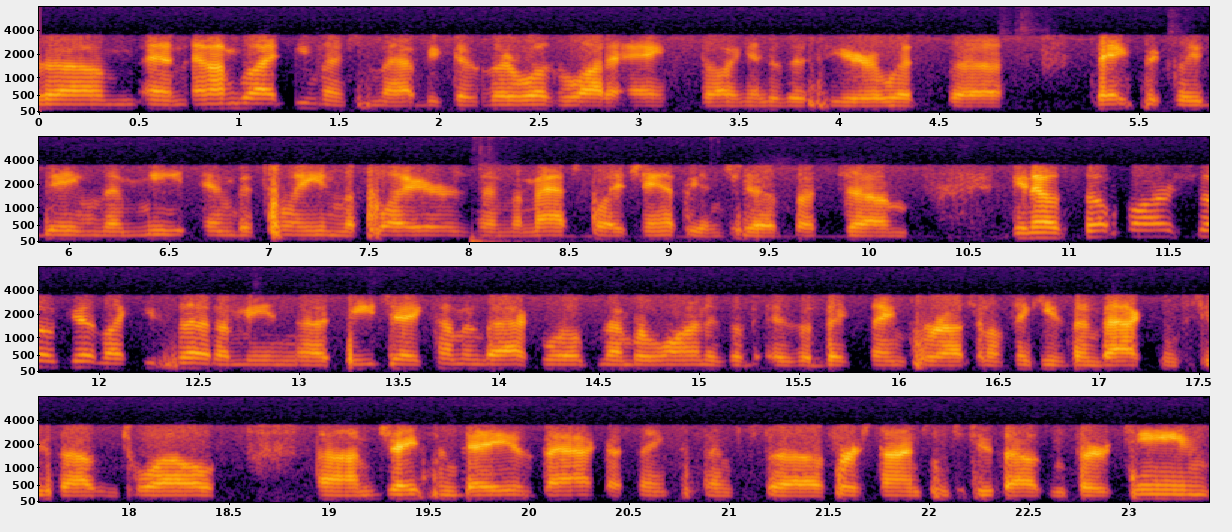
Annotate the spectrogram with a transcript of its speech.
um, and and I'm glad you mentioned that because there was a lot of angst going into this year with uh, basically being the meat in between the players and the match play championship. But um, you know, so far so good. Like you said, I mean, uh, DJ coming back, world's number one, is a is a big thing for us. I don't think he's been back since 2012. Um, Jason Day is back, I think, since uh, first time since 2013.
